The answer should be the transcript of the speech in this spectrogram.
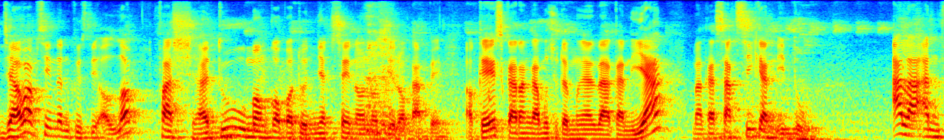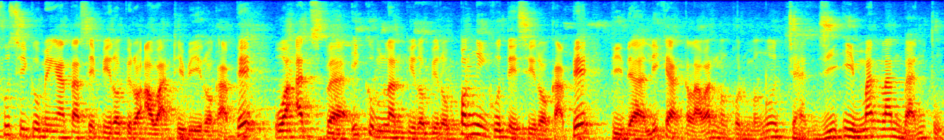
jawab sinten Gusti Allah? Fashadu mongko padha nyeksenono sira kabeh. Oke sekarang kamu sudah mengatakan ya maka saksikan itu ala anfusikum mengatasi piro-piro awak dhewe ira kabeh wa ikum lan piro-piro pengikuti sira kabeh bidalika kelawan mengkon-mengu janji iman lan bantu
